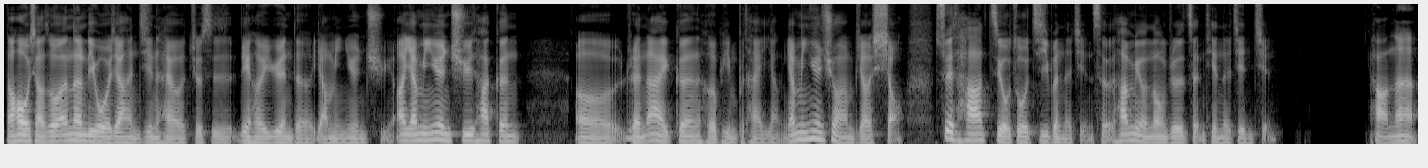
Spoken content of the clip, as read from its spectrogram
然后我想说，那离我家很近，还有就是联合医院的阳明院区啊。阳明院区它跟呃仁爱跟和平不太一样，阳明院区好像比较小，所以它只有做基本的检测，它没有那种就是整天的健检。好，那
